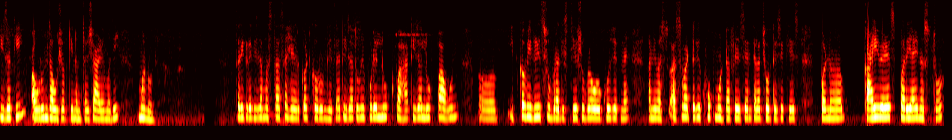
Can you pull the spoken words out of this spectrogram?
तिचं ती आवरून जाऊ शकते नंतर शाळेमध्ये म्हणून. तर इकडे तिचा मस्त असा हेअरकट करून घेतला. तिचा तुम्ही पुढे लूक पहा. तिचा लूक पाहून इतकं वेगळीच शुभ्रा दिसते शुभ्रा ओळखूच येत नाही. आणि असं असं वाटतं की खूप मोठा फेस आहे आणि त्याला छोटेसे केस. पण काही वेळेस पर्याय नसतो.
